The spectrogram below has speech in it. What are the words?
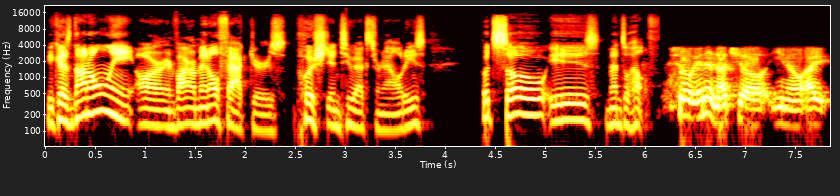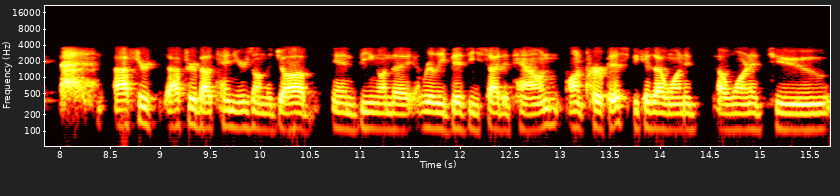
because not only are environmental factors pushed into externalities, but so is mental health. So in a nutshell, you know, I after after about 10 years on the job and being on the really busy side of town on purpose because I wanted I wanted to,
